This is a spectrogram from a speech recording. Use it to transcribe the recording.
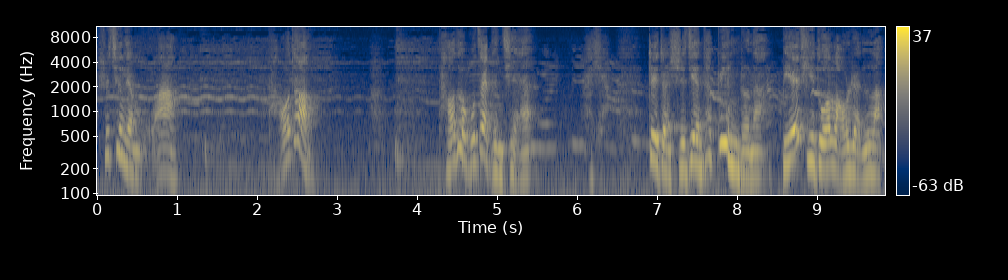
是亲家母啊。淘淘，淘淘不在跟前。这段时间他病着呢，别提多劳人了。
